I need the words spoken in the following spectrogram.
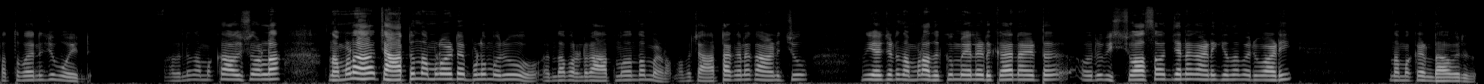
പത്ത് പതിനഞ്ച് പോയിന്റ് അതിൽ നമുക്ക് ആവശ്യമുള്ള നമ്മൾ ആ ചാർട്ടും നമ്മളുമായിട്ട് എപ്പോഴും ഒരു എന്താ പറയുക ഒരു ആത്മബന്ധം വേണം. അപ്പോൾ ചാർട്ട് അങ്ങനെ കാണിച്ചു എന്ന് വിചാരിച്ചിട്ട് നമ്മൾ അതുക്കും മേലെ എടുക്കാനായിട്ട് ഒരു വിശ്വാസവഞ്ചന കാണിക്കുന്ന പരിപാടി നമുക്ക് ഉണ്ടാവരുത്.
